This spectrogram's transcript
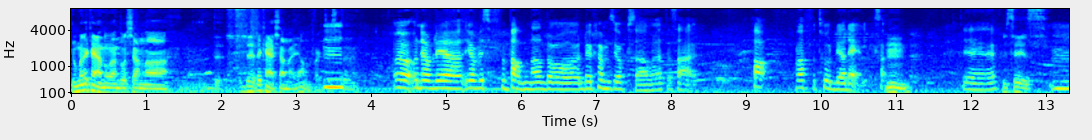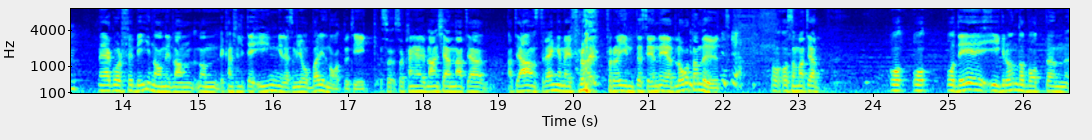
Jo men det kan jag nog ändå känna. Det, det, det kan jag känna igen faktiskt. Och, och då blir jag, jag blir så förbannad och det skäms jag också över att så här. Ha, varför trodde jag det liksom? Mm. Det, Precis. mm, När jag går förbi någon ibland, någon kanske lite yngre som jobbar i en matbutik så, så kan jag ibland känna att jag, att jag anstränger mig för att, för att inte se nedlåtande ut. Och, och som att jag... Och, och, och det i grund och botten eh,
